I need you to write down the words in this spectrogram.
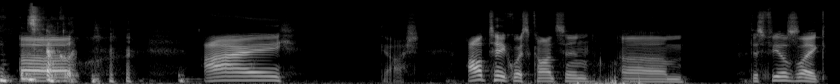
Uh, exactly. I, gosh, I'll take Wisconsin. Um, this feels like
